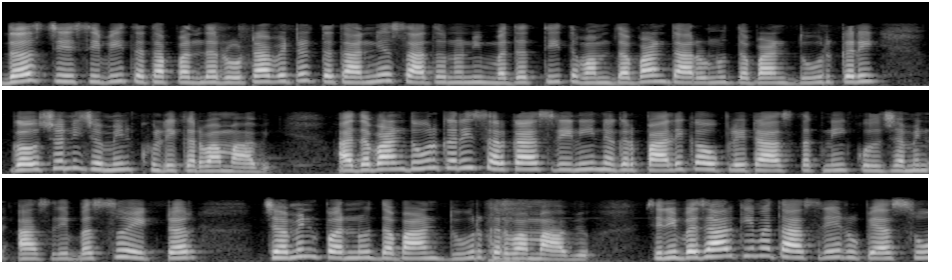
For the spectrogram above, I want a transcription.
દસ જેસીબી તથા પંદર રોટાવેટર તથા અન્ય સાધનોની મદદથી તમામ દબાણદારોનું દબાણ દૂર કરી ગૌચરની જમીન ખુલ્લી કરવામાં આવી. આ દબાણ દૂર કરી સરકારશ્રીની નગરપાલિકા ઉપલેટા હસ્તકની કુલ જમીન આશરે બસો હેક્ટર જમીન પરનું દબાણ દૂર કરવામાં આવ્યું. જેની બજાર કિંમત આશરે રૂપિયા સો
